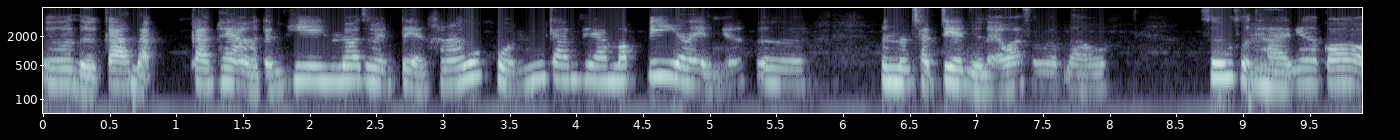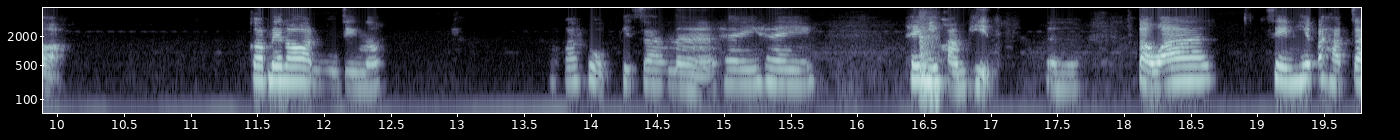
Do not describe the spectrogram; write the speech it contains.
เออหรือการแบบ การพยายามเต็มที่ไม่ว่าจะเป็นเปลี่ยนคณะลูกขนการพยายามล็อบบี้อะไรอย่างเงี้ยเออมันมันชัดเจนอยู่แล้วว่าสำหรับเรา ซึ่งสุดท้ายเนี่ยก็ ก็ไม่รอดจริงๆเนาะแล้วก็ถูกพิจารณาให้ให้ให้มีความผิด เออ แต่ว่าซีนที่ประทับใจ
